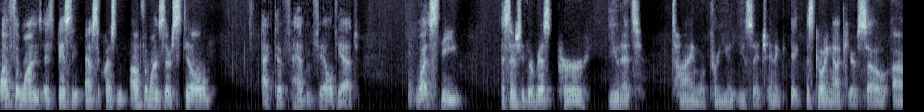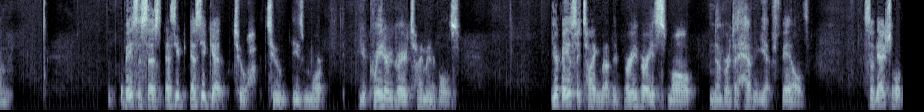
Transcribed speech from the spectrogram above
of the ones, it's basically asks the question, of the ones that are still active, haven't failed yet, what's the, essentially the risk per unit time or per unit usage? And it, it- it's going up here. So um, the basis says, as you, as you get to, to these more, your greater and greater time intervals, you're basically talking about the very, very small number that haven't yet failed. So the actual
